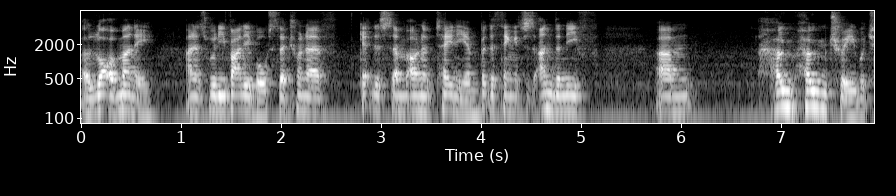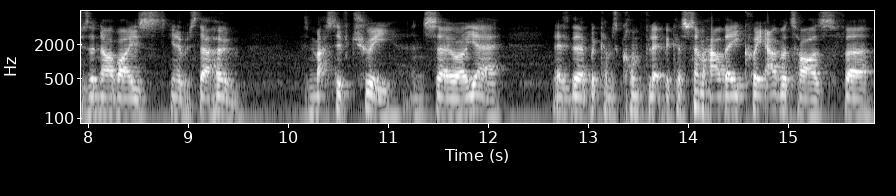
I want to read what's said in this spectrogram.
a lot of money and it's really valuable. So they're trying to get this um, unobtainium. But the thing is, just underneath um, home home tree, which is the Na'vi's you know it's their home. This massive tree, and so uh, yeah there becomes conflict because somehow they create avatars for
